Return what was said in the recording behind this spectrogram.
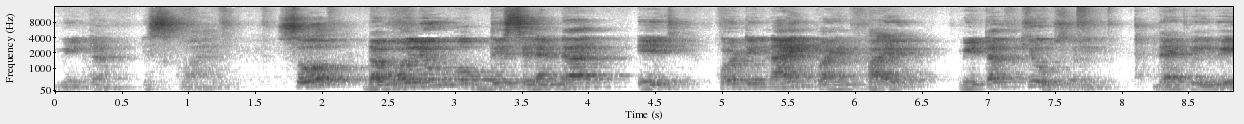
meter square. So the volume of this cylinder is 49.5 meter cube sorry that will be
